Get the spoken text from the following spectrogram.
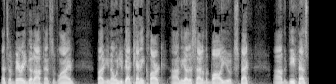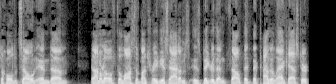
That's a very good offensive line. But, you know, when you've got Kenny Clark on the other side of the ball, you expect uh, the defense to hold its own. And, um, and I don't know if the loss of Montravius Adams is bigger than felt, that, that Tyler Lancaster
